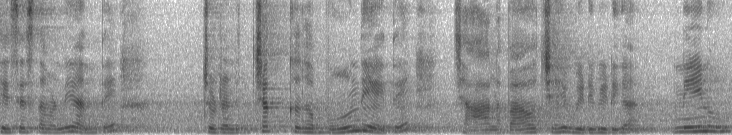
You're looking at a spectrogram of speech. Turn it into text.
చేసేస్తామండి అంతే. చూడండి చక్కగా బూందీ అయితే చాలా బాగా వచ్చాయి విడివిడిగా. నేను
